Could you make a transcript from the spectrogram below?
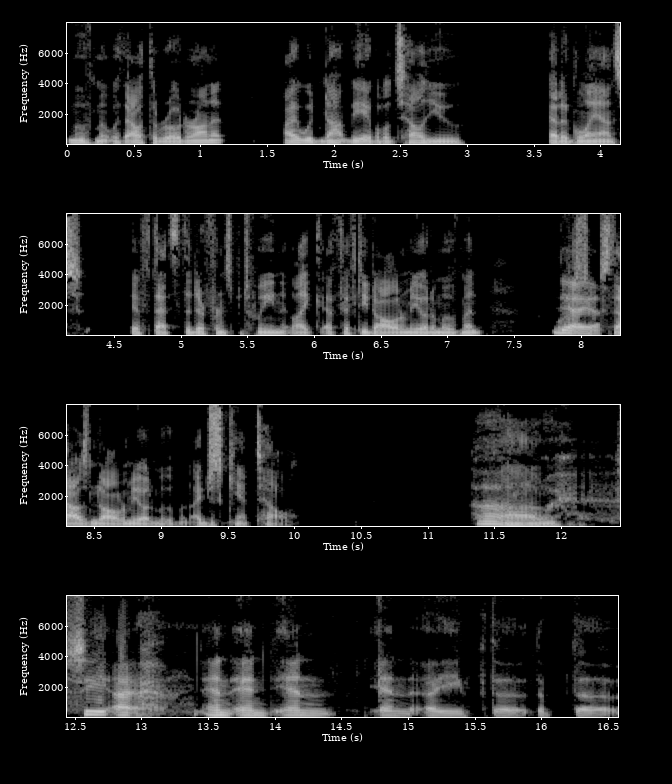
movement without the rotor on it, I would not be able to tell you at a glance if that's the difference between like a fifty dollar Miyota movement or Yeah, a six thousand dollar Miyota movement. I just can't tell. Oh, Um, see, I, and and and and a the the the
